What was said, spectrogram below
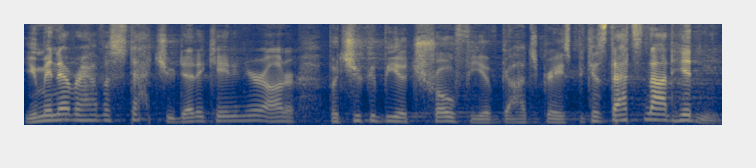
You may never have a statue dedicated in your honor, but you could be a trophy of God's grace because that's not hidden.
